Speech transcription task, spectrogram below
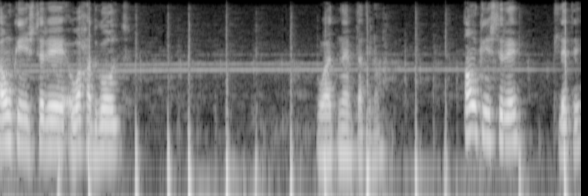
أو ممكن يشتري واحد جولد واثنين بلاتينوم أو ممكن يشتري ثلاثة.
